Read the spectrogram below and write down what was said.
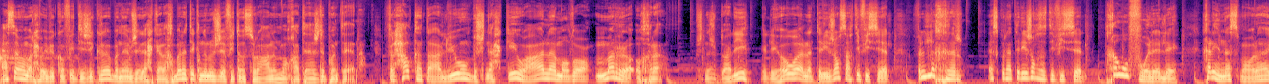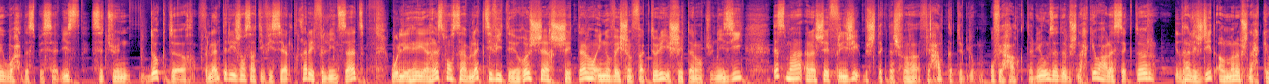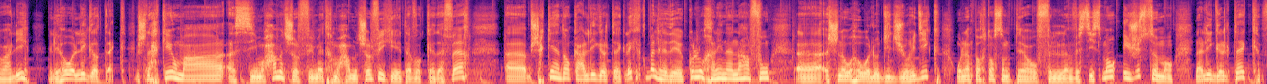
عسلامة ومرحبا بكم في دي جي كلوب برنامج اللي يحكي على أخبار التكنولوجيا في تونس والعالم الموقع تاع جدي بوانتير في الحلقة تاع اليوم باش نحكيو على موضوع مرة أخرى. باش نجبدوا عليه اللي هو الانتليجنس ارتيفيسيال في الأخر اسكو الانتليجنس ارتيفيسيال تخوف ولا لا خلينا نسمعوا راي واحدة سبيسياليست سي اون دكتور في الانتليجنس ارتيفيسيال تقري في الانسات واللي هي ريسبونسابل اكتيفيتي ريشيرش شي تالون انوفيشن فاكتوري شي تالون تونيزي اسمها رشا فريجي باش تكتشفوها في حلقه اليوم وفي حلقه اليوم زاد باش نحكيو على سيكتور لي جديد أول مرة باش نحكيو عليه اللي هو الليجل تك باش نحكيو مع السي محمد شرفي ماتر محمد شرفي كي افوكا دافير باش حكينا دونك على الليجل تك لكن قبل هذا كله خلينا نعرفوا آه شنو هو لوديت جوريديك والامبورطونس نتاعو في الانفستيسمون. اي جوستومون لا ليجل تك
